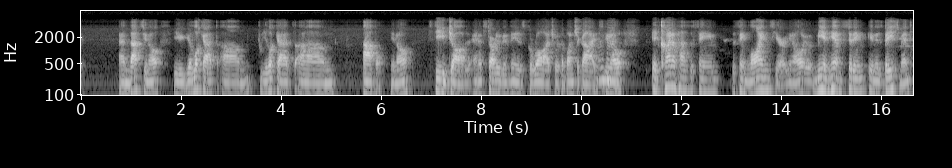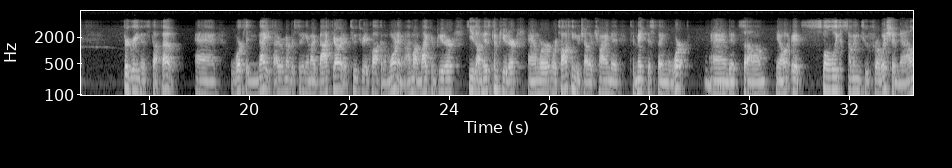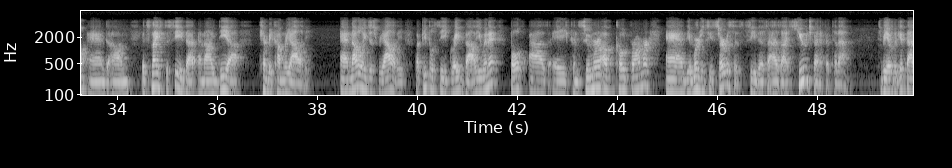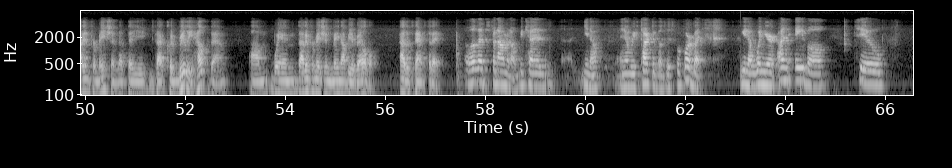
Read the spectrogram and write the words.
And that's you know, you, you look at um, you look at um, Apple, you know, Steve Jobs, and it started in his garage with a bunch of guys. Mm-hmm. You know, it kind of has the same the same lines here. You know, me and him sitting in his basement, figuring this stuff out and working nights. I remember sitting in my backyard at two, three o'clock in the morning. I'm on my computer, he's on his computer, and we're we're talking to each other, trying to to make this thing work. Mm-hmm. And it's um, you know it's slowly coming to fruition now, and um, it's nice to see that an idea can become reality. And not only just reality, but people see great value in it, both as a consumer of Code 4 Armour and the emergency services see this as a huge benefit to them to be able to get that information that they that could really help them um, when that information may not be available as it stands today. Well, that's phenomenal because, you know, I know we've talked about this before, but, you know, when you're unable to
